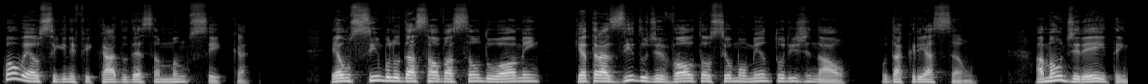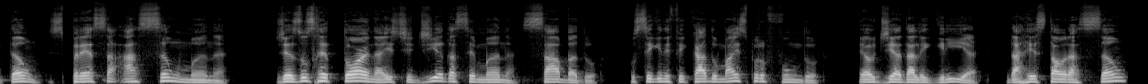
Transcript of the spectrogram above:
qual é o significado dessa mão seca? É um símbolo da salvação do homem que é trazido de volta ao seu momento original, o da criação. A mão direita, então, expressa a ação humana. Jesus retorna a este dia da semana, sábado, o significado mais profundo. É o dia da alegria, da restauração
